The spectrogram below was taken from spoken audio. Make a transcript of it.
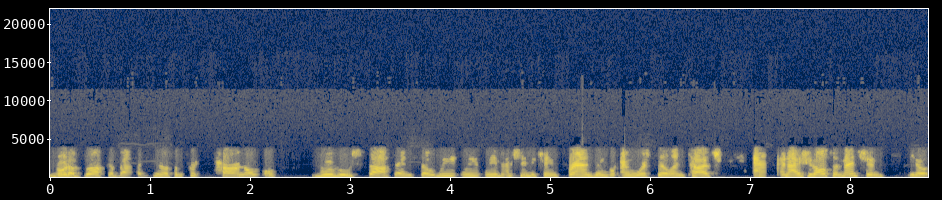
wrote a book about, you know, some pretty paranormal woo-woo stuff. And so we, we, we eventually became friends and, and we're still in touch. And, and I should also mention, you know,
